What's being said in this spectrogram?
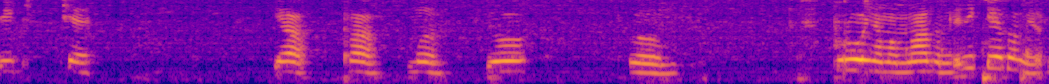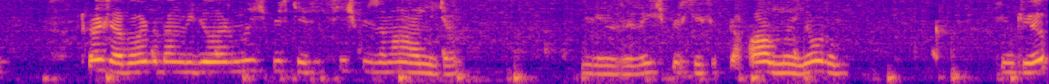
dedikçe yapamıyorum. Pro oynamam lazım dedikçe yapamıyorum. Arkadaşlar bu arada ben videolarımı hiçbir kesit hiçbir zaman almayacağım. Bildiğiniz üzere hiçbir kesitte almıyorum. Çünkü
